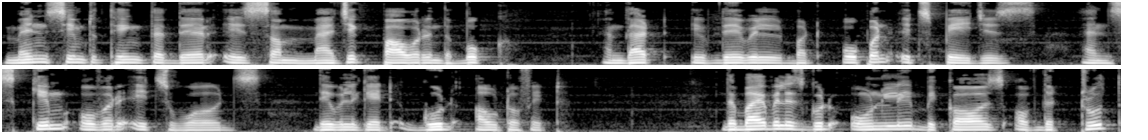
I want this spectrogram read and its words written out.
Men seem to think that there is some magic power in the book, and that if they will but open its pages and skim over its words, they will get good out of it. The Bible is good only because of the truth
